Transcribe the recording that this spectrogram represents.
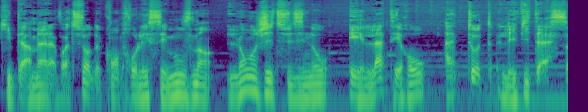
qui permet à la voiture de contrôler ses mouvements longitudinaux et latéraux à toutes les vitesses.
